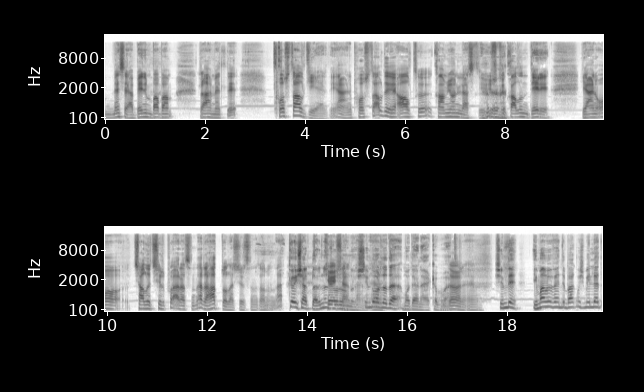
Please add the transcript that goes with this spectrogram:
mesela benim babam rahmetli postal giyerdi. Yani postal diye altı kamyon lastiği, üstü Evet. kalın deri. Yani o çalı çırpı arasında rahat dolaşırsınız onunla. Köy şartlarının Köy zorunlu. şartları, Şimdi evet. orada da modern ayakkabı var. Doğru evet. Şimdi İmam Efendi bakmış millet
